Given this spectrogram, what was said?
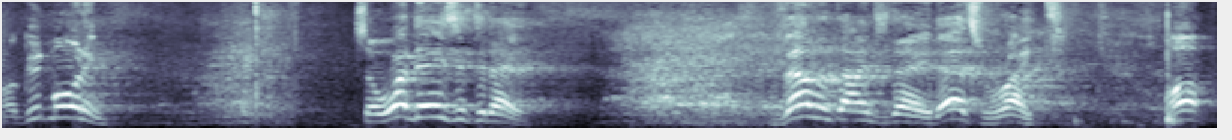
Well, good morning. So, what day is it today? Valentine's Day, that's right. Well,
